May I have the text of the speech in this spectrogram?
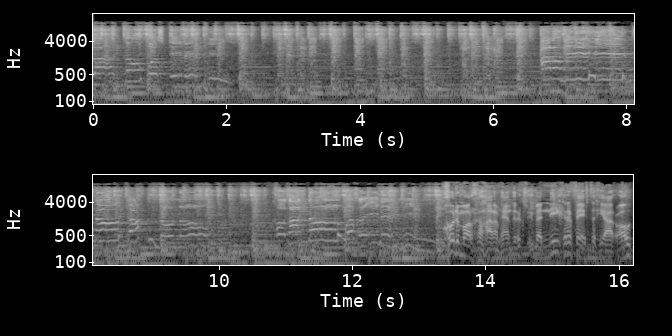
I know Goedemorgen, Harm Hendricks. U bent 59 jaar oud.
